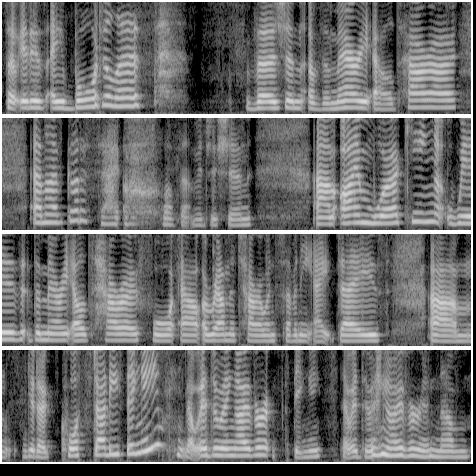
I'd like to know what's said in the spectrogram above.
So it is a borderless version of the Mary-El. Tarot. And I've got to say, oh, love that magician. Um, I'm working with the Mary-El. Tarot for our Around the Tarot in 78 Days, um, you know, course study thingy that we're doing over, thingy, that we're doing over in, um,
